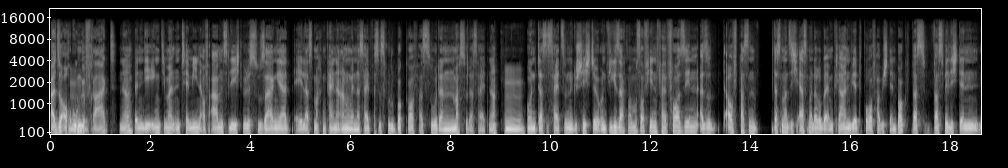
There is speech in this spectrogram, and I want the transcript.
Also auch Mhm. ungefragt, ne? Wenn dir irgendjemand einen Termin auf abends legt, würdest du sagen, ja, ey, lass machen, keine Ahnung, wenn das halt was ist, wo du Bock drauf hast, so, dann machst du das halt, ne? Mhm. Und das ist halt so eine Geschichte. Und wie gesagt, man muss auf jeden Fall vorsehen, also aufpassen, dass man sich erstmal darüber im Klaren wird, worauf habe ich denn Bock, was, was will ich denn,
